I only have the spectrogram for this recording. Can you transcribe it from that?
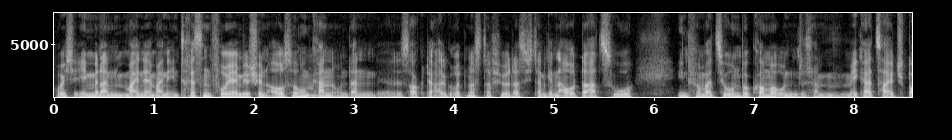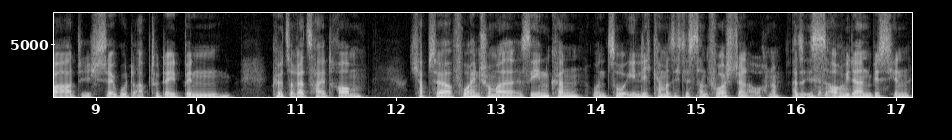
wo ich eben dann meine, meine Interessen vorher mir schön aussuchen kann mhm. und dann äh, sorgt der Algorithmus dafür, dass ich dann genau dazu Informationen bekomme und das mega Zeit spart, ich sehr gut up-to-date bin, kürzerer Zeitraum. Ich habe es ja vorhin schon mal sehen können und so ähnlich kann man sich das dann vorstellen auch. Ne? Also ist genau. es auch wieder ein bisschen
